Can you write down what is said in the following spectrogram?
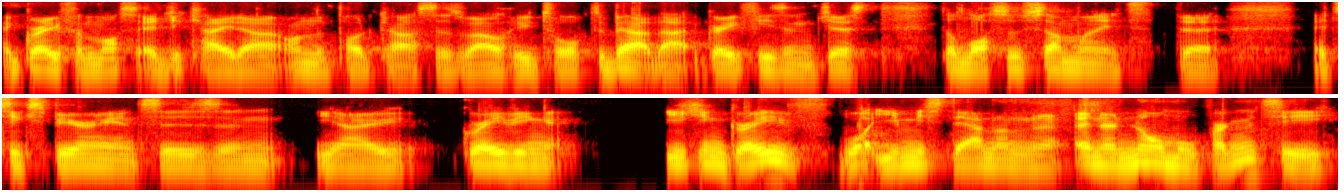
a grief and loss educator on the podcast as well who talked about that. Grief isn't just the loss of someone it's the it's experiences and you know grieving you can grieve what you missed out on in a, in a normal pregnancy.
